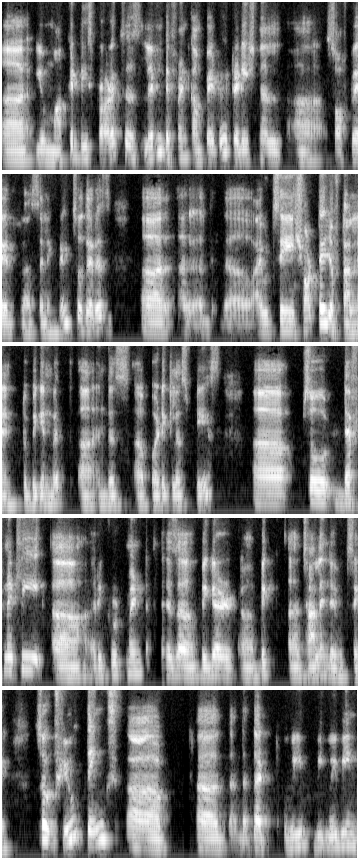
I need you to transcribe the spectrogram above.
uh, you market these products is little different compared to a traditional uh, software selling, right? So there is uh, uh, I would say shortage of talent to begin with uh, in this particular space. Uh, so definitely uh, recruitment is a bigger, uh, big uh, challenge, I would say. So few things uh, th that we, we, have been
